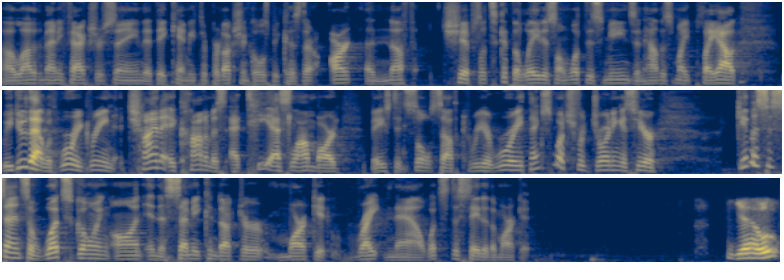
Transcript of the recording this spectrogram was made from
A lot of the manufacturers saying that they can't meet their production goals because there aren't enough chips. Let's get the latest on what this means and how this might play out. We do that with Rory Green, China economist at TS Lombard based in Seoul, South Korea. Rory, thanks so much for joining us here. Give us a sense of what's going on in the semiconductor market right now. What's the state of the market? Yeah, well,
